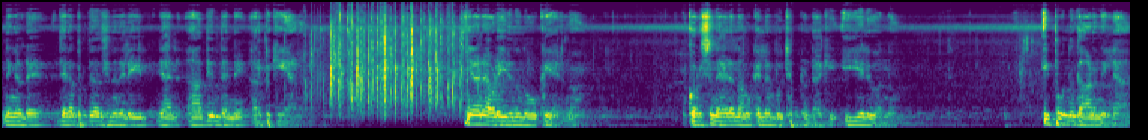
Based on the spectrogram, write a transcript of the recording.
നിങ്ങളുടെ ജനപ്രതിനിധി എന്ന നിലയിൽ ഞാൻ ആദ്യം തന്നെ അർപ്പിക്കുകയാണ്. ഞാൻ അവിടെ ഇരുന്ന് നോക്കുകയായിരുന്നു. കുറച്ച് നേരം നമുക്കെല്ലാം ബുദ്ധിമുട്ടുണ്ടാക്കി ഈയൽ വന്നു. ഇപ്പോൾ ഒന്നും കാണുന്നില്ല.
